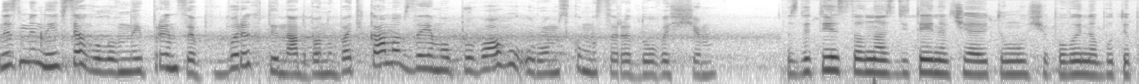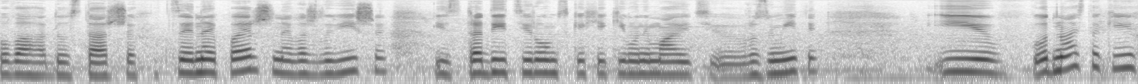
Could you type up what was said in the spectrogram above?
Не змінився головний принцип – вберегти надбану батьками взаємоповагу у ромському середовищі. З дитинства в нас дітей навчають, тому що повинна бути повага до старших. Це найперше, найважливіше із традицій ромських, які вони мають е, розуміти. І одна з таких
